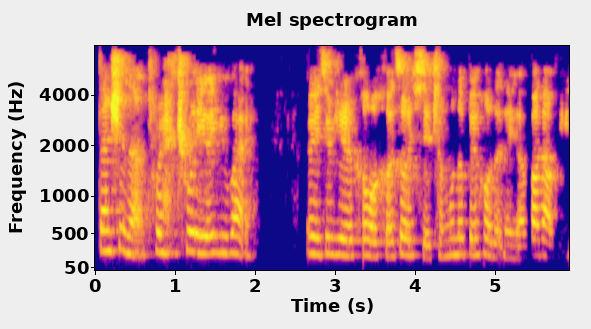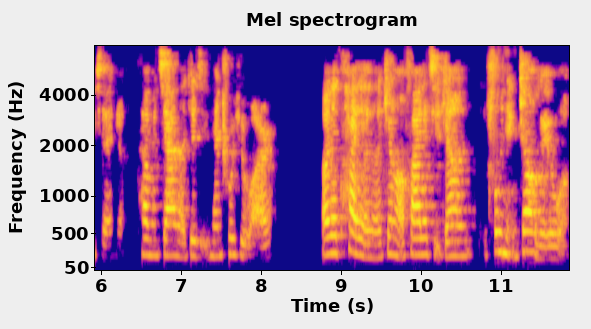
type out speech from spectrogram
但是呢，突然出了一个意外，因为就是和我合作写《成功的背后》的那个包道平先生，他们家呢这几天出去玩儿，然后他太太呢正好发了几张风景照给我，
